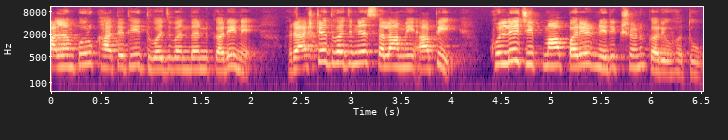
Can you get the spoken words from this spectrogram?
પાલનપુર ખાતેથી ધ્વજવંદન કરીને રાષ્ટ્રધ્વજને સલામી આપી ખુલ્લી જીપમાં પરેડ નિરીક્ષણ કર્યું હતું.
